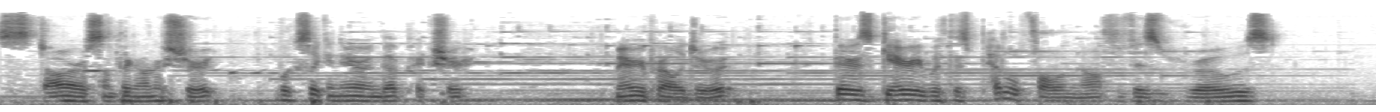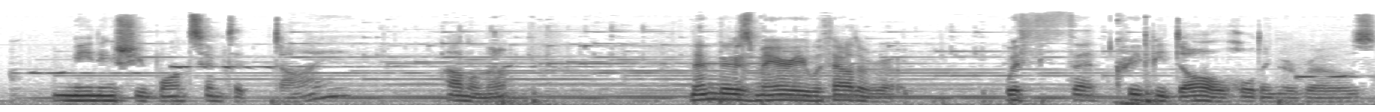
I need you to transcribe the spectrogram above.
star or something on her shirt. Looks like an arrow in that picture. Mary probably drew it. There's Garry with his petal falling off of his rose. Meaning she wants him to die? I don't know. Then there's Mary without a rose. With that creepy doll holding her rose.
